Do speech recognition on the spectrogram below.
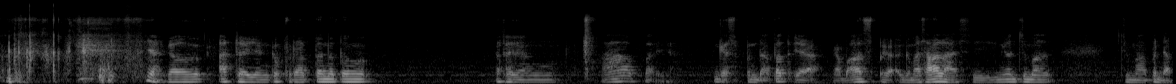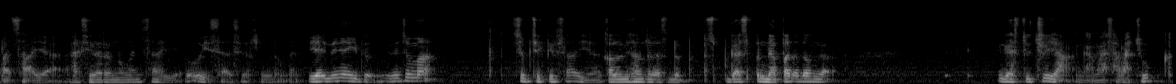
ya kalau ada yang keberatan atau ada yang apa ya nggak sependapat ya nggak mas nggak masalah sih. Ini kan cuma cuma pendapat saya hasil renungan saya. Oh bisa hasil renungan. Ya intinya itu ini cuma subjektif saya. Kalau misalnya nggak nggak sependapat atau nggak nggak setuju ya nggak masalah juga.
